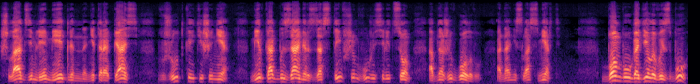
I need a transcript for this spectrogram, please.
шла к земле медленно, не торопясь, в жуткой тишине, Мир как бы замер с застывшим в ужасе лицом, обнажив голову. Она несла смерть. Бомба угодила в избу,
